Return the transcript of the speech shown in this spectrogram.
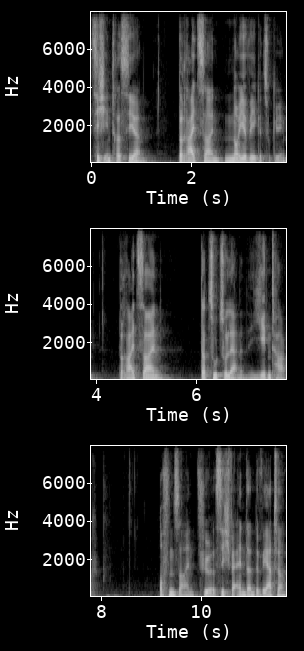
sich interessieren, bereit sein, neue Wege zu gehen, bereit sein, dazu zu lernen, jeden Tag. Offen sein für sich verändernde Werte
